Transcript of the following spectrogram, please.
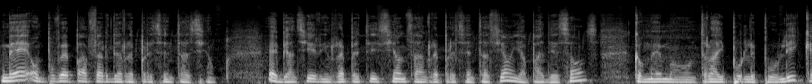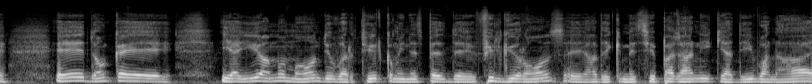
mais on ne pouvait pas faire de représentation. Et bien sûr, une répétition sans représentation, il n'y a pas de sens. Quand même, on travaille pour le public. Et donc, il y a eu un moment d'ouverture comme une espèce de fulgurance avec M. M. Pagani qui a dit voilà,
